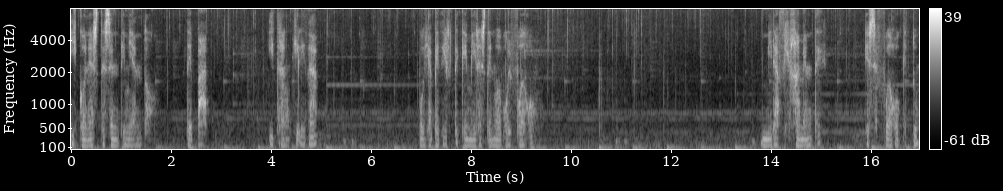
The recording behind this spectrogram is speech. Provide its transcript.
Y con este sentimiento de paz y tranquilidad, voy a pedirte que mires de nuevo el fuego. Mira fijamente ese fuego que tú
